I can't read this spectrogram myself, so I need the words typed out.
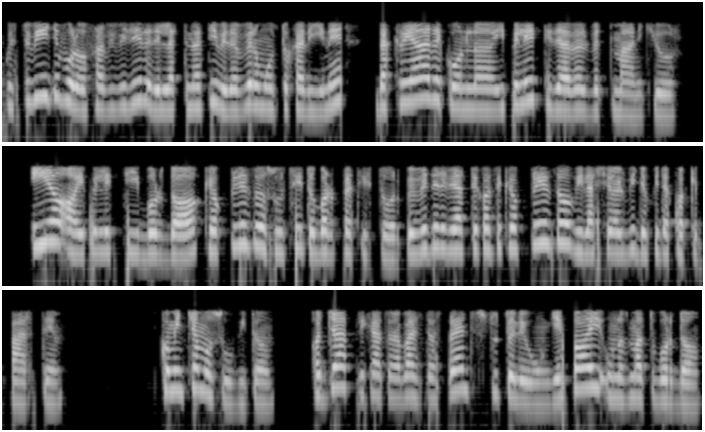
questo video volevo farvi vedere delle alternative davvero molto carine da creare con i peletti della Velvet Manicure. Io ho i pelletti Bordeaux che ho preso sul sito Board Pretty Store. Per vedere le altre cose che ho preso vi lascerò il video qui da qualche parte. Cominciamo subito. Ho già applicato una base trasparente su tutte le unghie e poi uno smalto Bordeaux,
